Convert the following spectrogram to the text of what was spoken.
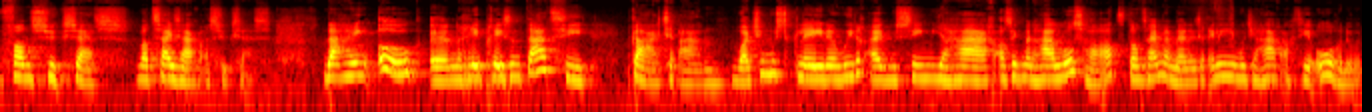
van succes. Wat zij zagen als succes. Daar hing ook een representatiekaartje aan. Wat je moest kleden, hoe je eruit moest zien, je haar. Als ik mijn haar los had, dan zei mijn manager: Eline, je moet je haar achter je oren doen.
